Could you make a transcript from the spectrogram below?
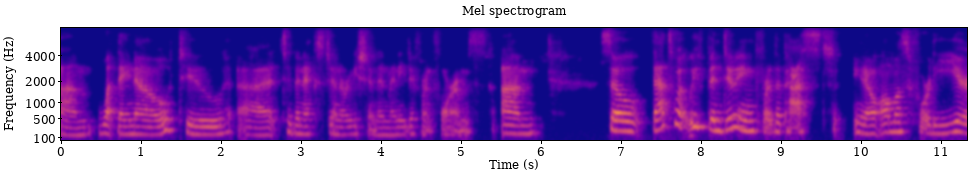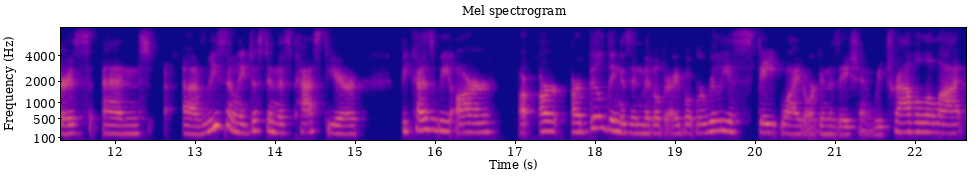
um, what they know to uh, to the next generation in many different forms. Um, so that's what we've been doing for the past, you know, almost 40 years. And uh, recently, just in this past year, because we are our, our, our building is in Middlebury, but we're really a statewide organization. We travel a lot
